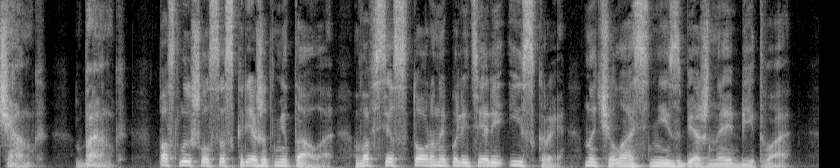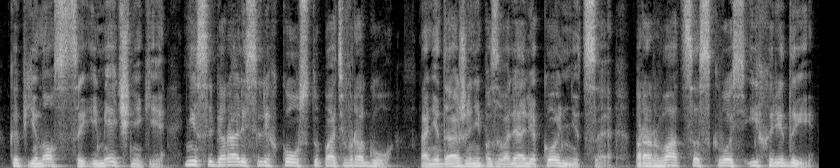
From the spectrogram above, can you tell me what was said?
Чанг, Бэнг, Послышался скрежет металла, во все стороны полетели искры, началась неизбежная битва. Копьеносцы и мечники не собирались легко уступать врагу, они даже не позволяли коннице прорваться сквозь их ряды,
